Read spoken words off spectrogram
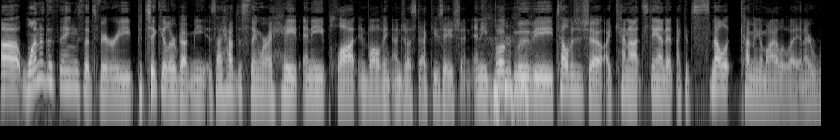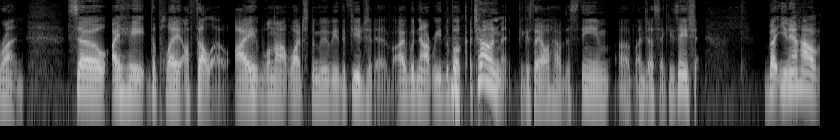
uh, one of the things that's very particular about me is I have this thing where I hate any plot involving unjust accusation. Any book, movie, television show, I cannot stand it. I can smell it coming a mile away and I run. So I hate the play Othello. I will not watch the movie The Fugitive. I would not read the book Atonement because they all have this theme of unjust accusation. But you know how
